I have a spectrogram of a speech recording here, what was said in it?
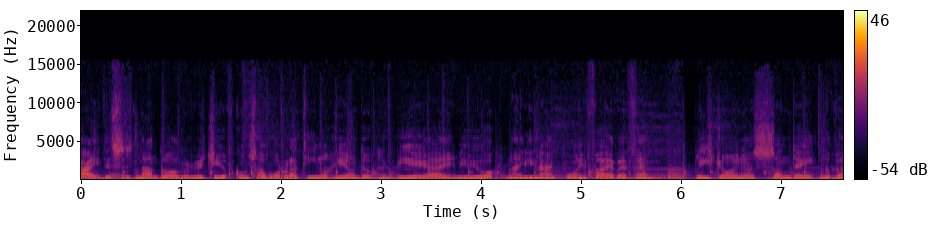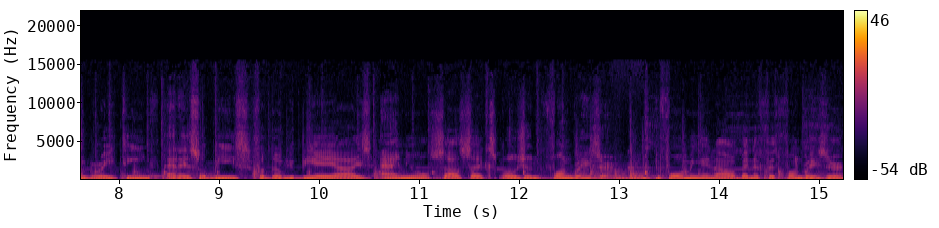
Hi, this is Nando Alvaricci of Consabor Latino here on WBAI in New York 99.5 FM. Please join us Sunday, November 18th at SOB's for WBAI's annual Salsa Explosion fundraiser. Performing in our benefit fundraiser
